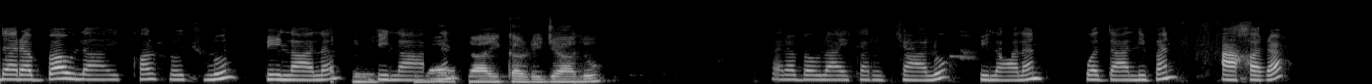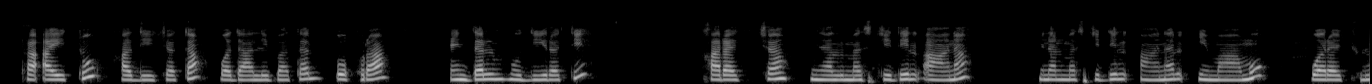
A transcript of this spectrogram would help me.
ضرب أولئك الرجل بلالا بلالا أولئك الرجال ضرب أولئك الرجال بلالا وذالبا آخر رأيت خديجة وذالبة الأخرى عند المديرة. خرج من المسجد الآن. من المسجد الآن الإمام ورجل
